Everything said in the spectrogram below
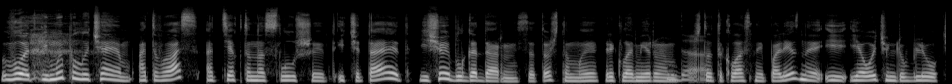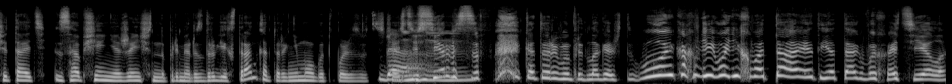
Вот, и мы получаем от вас, от тех, кто нас слушает и читает, еще и благодарность за то, что мы рекламируем Да. что-то классное и полезное. И я очень люблю читать сообщения женщин, например, из других стран, которые не могут пользоваться Да. частью сервисов, которые мы предлагаем, что «Ой, как мне его не хватает, я так бы хотела».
